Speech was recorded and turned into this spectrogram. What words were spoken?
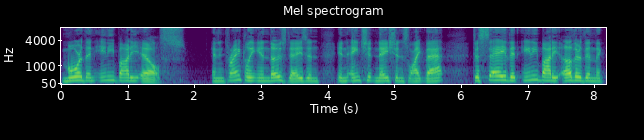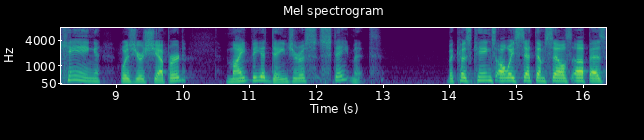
more than anybody else. And frankly, in those days, in, in ancient nations like that, to say that anybody other than the king was your shepherd might be a dangerous statement because kings always set themselves up as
